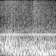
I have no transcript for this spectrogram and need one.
you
